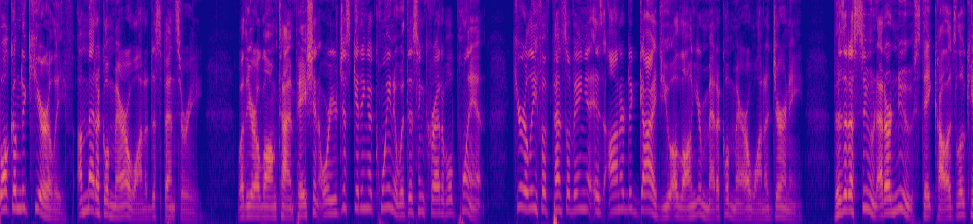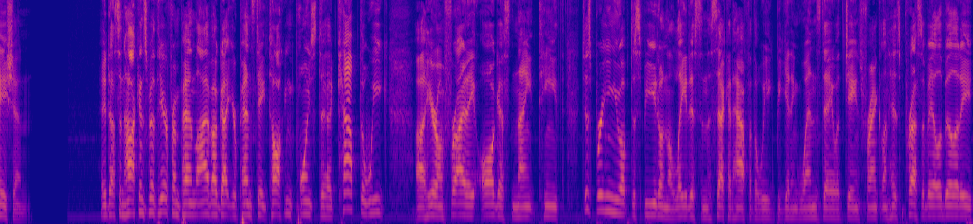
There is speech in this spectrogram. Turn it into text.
Welcome to Curaleaf, a medical marijuana dispensary. Whether you're a longtime patient or you're just getting acquainted with this incredible plant, Curaleaf of Pennsylvania is honored to guide you along your medical marijuana journey. Visit us soon at our new State College location. Hey, Dustin Hockensmith here from Penn Live. I've got your Penn State talking points to cap the week uh, here on Friday, August 19th. Just bringing you up to speed on the latest in the second half of the week, beginning Wednesday with James Franklin, his press availability.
